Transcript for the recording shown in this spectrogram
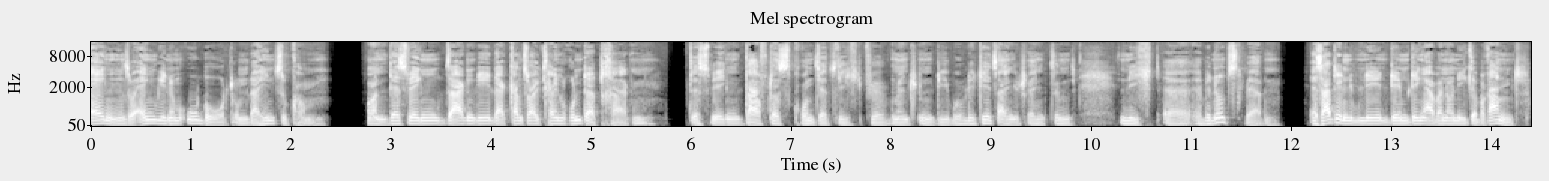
eng, so eng wie in einem U-Boot, um da hinzukommen. Und deswegen sagen die, da kannst du halt keinen runtertragen. Deswegen darf das grundsätzlich für Menschen, die mobilitätseingeschränkt sind, nicht äh, benutzt werden. Es hat in dem, dem Ding aber noch nie gebrannt.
